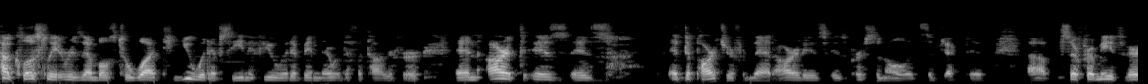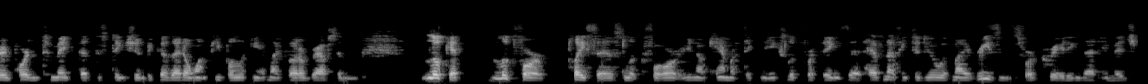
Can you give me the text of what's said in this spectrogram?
how closely it resembles to what you would have seen if you would have been there with a photographer. And art is is a departure from that. Art is is personal, it's subjective. Uh, so for me, it's very important to make that distinction because I don't want people looking at my photographs and look at look for places, look for you know camera techniques, look for things that have nothing to do with my reasons for creating that image.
